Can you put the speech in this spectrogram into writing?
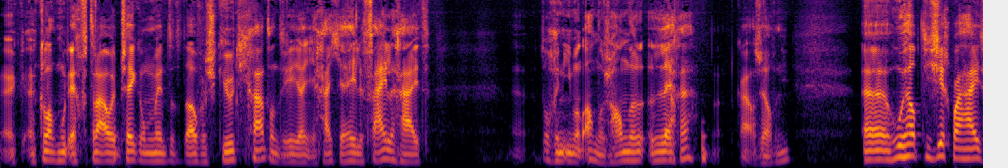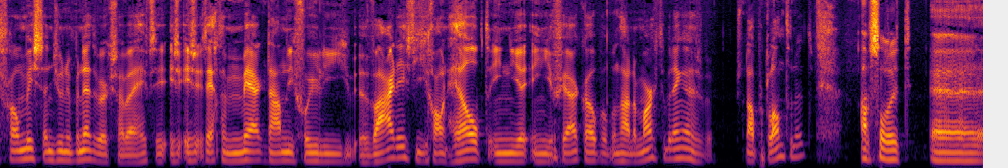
een klant moet echt vertrouwen hebben, zeker op het moment dat het over security gaat. Want ja, je gaat je hele veiligheid eh, toch in iemand anders handen leggen. Dat kan je al zelf niet. Eh, hoe helpt die zichtbaarheid van Mist en Juniper Networks daarbij? Heeft, is, is het echt een merknaam die voor jullie eh, waarde is? Die je gewoon helpt in je, in je verkoop om het naar de markt te brengen? Snappen klanten het? Absoluut. Eh,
